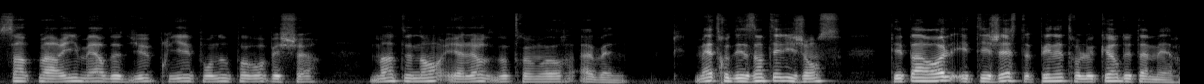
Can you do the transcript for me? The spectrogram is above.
Sainte Marie, Mère de Dieu, priez pour nous pauvres pécheurs, maintenant et à l'heure de notre mort. Amen. Maître des intelligences, tes paroles et tes gestes pénètrent le cœur de ta mère.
